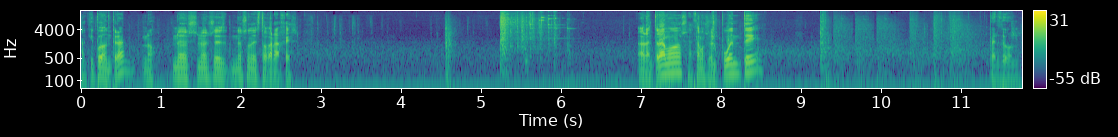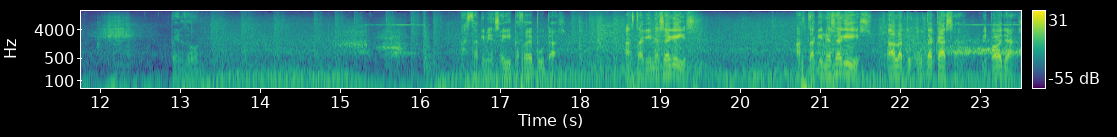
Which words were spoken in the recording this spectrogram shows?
¿Aquí puedo entrar? No, no, no, no son de estos garajes Ahora entramos, hacemos el puente Perdón. Perdón. Hasta aquí me seguís, pedazo de putas. Hasta aquí me seguís. Hasta aquí me seguís. Sal a tu puta casa, pollas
